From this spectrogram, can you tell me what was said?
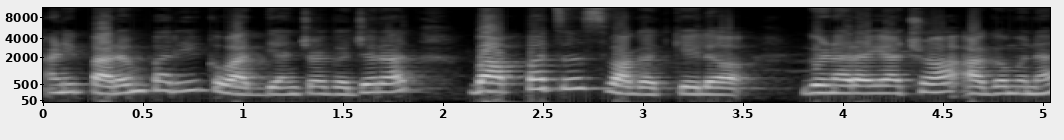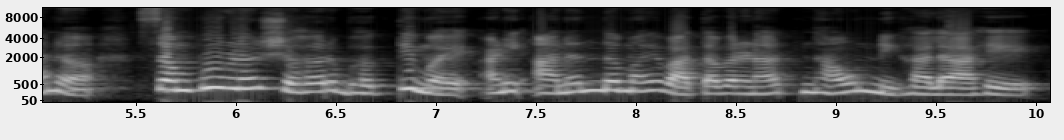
आणि पारंपरिक वाद्यांच्या गजरात बाप्पाचं स्वागत केलं. गणरायाच्या आगमनानं संपूर्ण शहर भक्तिमय आणि आनंदमय वातावरणात न्हावून निघालं आहे.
